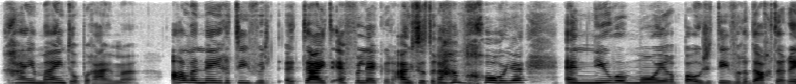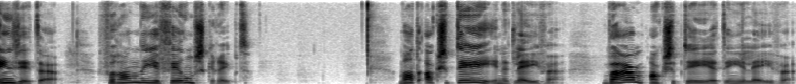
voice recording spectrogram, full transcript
Ga je mind opruimen alle negatieve tijd even lekker uit het raam gooien en nieuwe, mooiere, positieve gedachten erin zitten. Verander je filmscript. Wat accepteer je in het leven? Waarom accepteer je het in je leven?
